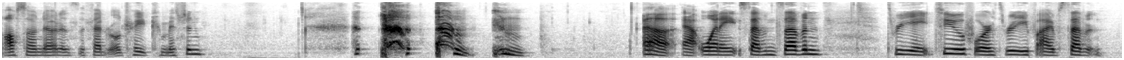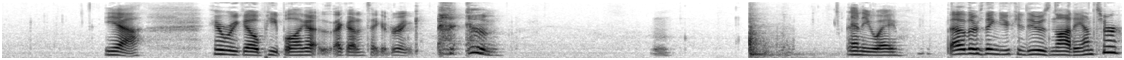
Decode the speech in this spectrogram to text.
also known as the Federal Trade Commission. Uh, at 1 382 4357. Yeah. Here we go, people. I got I got to take a drink. anyway, the other thing you can do is not answer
